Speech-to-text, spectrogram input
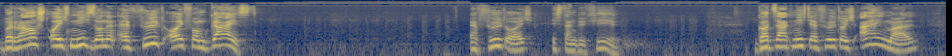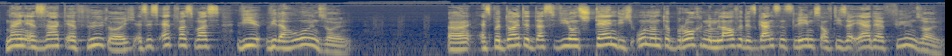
berauscht euch nicht, sondern erfüllt euch vom Geist. Erfüllt euch ist ein Befehl. Gott sagt nicht, erfüllt euch einmal, Nein, er sagt, erfüllt euch. Es ist etwas, was wir wiederholen sollen. Äh, es bedeutet, dass wir uns ständig, ununterbrochen im Laufe des ganzen Lebens auf dieser Erde erfüllen sollen.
